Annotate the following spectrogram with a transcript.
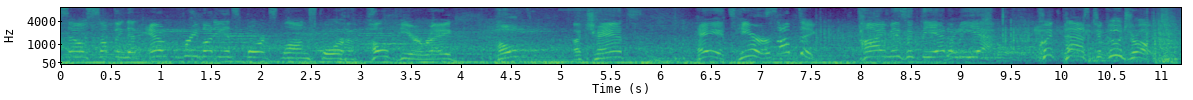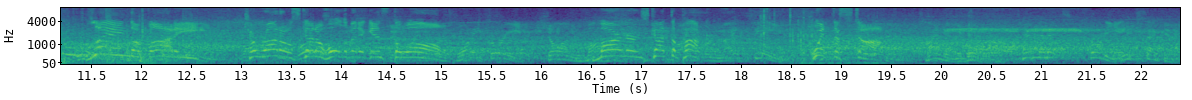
Themselves something that everybody in sports longs for. Hope here, Ray. Hope? A chance? Hey, it's here. Something! Time isn't the enemy yet. Quick pass to Gaudreau. Laying the body. Toronto's got a hold of it against the wall. 23, Sean Marner's got the puck. 19. With the stop. Time of the goal, 10 minutes, 38 seconds.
